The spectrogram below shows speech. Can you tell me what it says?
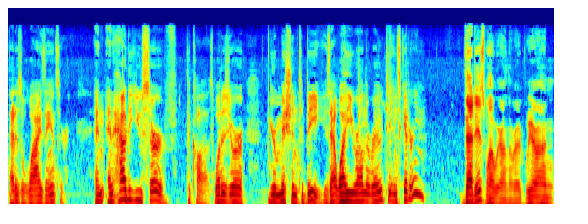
That is a wise answer. And and how do you serve the cause? What is your your mission to be? Is that why you were on the road to Inskittering? That is why we're on the road. We are on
